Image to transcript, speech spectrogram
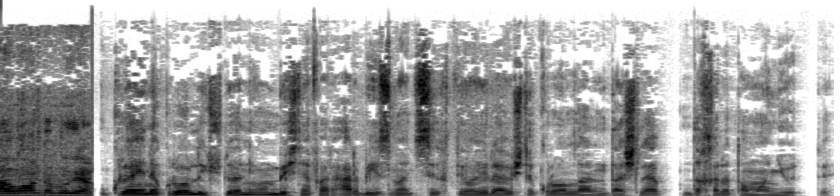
Afg'onda bo'lgan. Ukraina qurolli kuchlarining 15 nafar harbiy xizmatchisi ixtiyoriy ravishda qurollarni tashlab, DXR tomonga o'tdi.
